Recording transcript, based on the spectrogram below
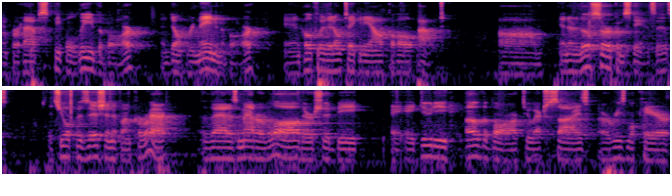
And perhaps people leave the bar and don't remain in the bar, and hopefully they don't take any alcohol out. Um, And under those circumstances, it's your position, if I'm correct, that as a matter of law, there should be a, a duty of the bar to exercise uh, reasonable care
